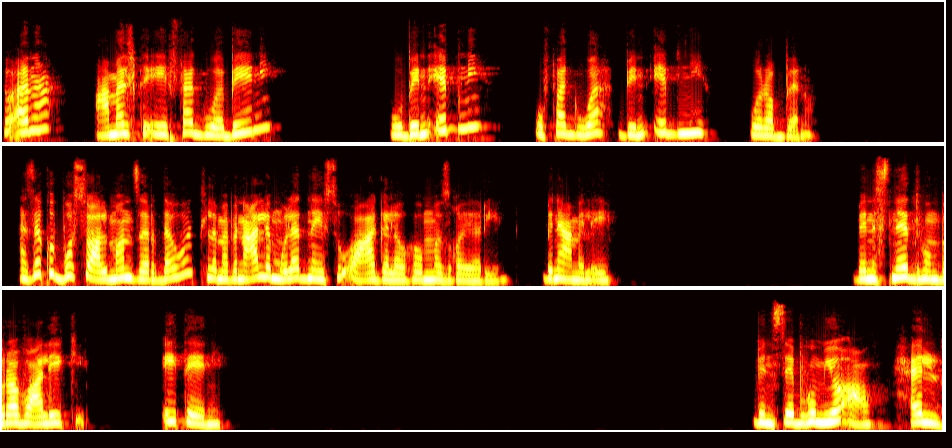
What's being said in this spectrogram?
فانا عملت إيه؟ فجوة بيني وبين ابني وفجوة بين ابني وربنا. عايزاكم تبصوا على المنظر دوت لما بنعلم ولادنا يسوقوا عجلة وهم صغيرين. بنعمل إيه؟ بنسندهم برافو عليكي. إيه تاني؟ بنسيبهم يقعوا. حلو.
